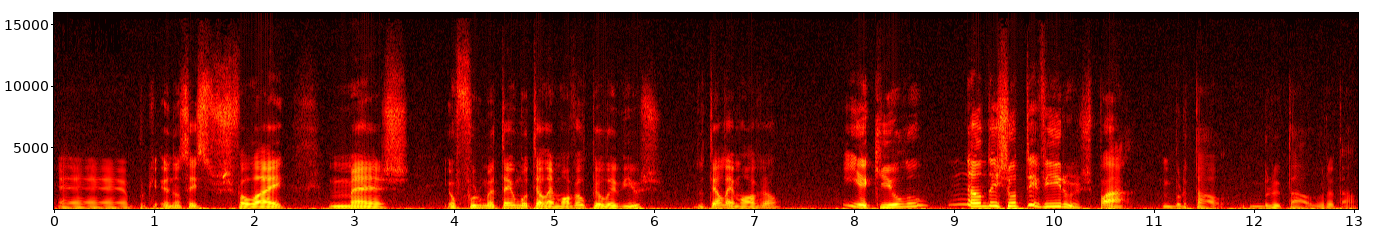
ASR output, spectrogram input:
Uh, porque eu não sei se vos falei, mas eu formatei o meu telemóvel pelo BIOS do telemóvel e aquilo não deixou de ter vírus. Pá, brutal, brutal, brutal.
